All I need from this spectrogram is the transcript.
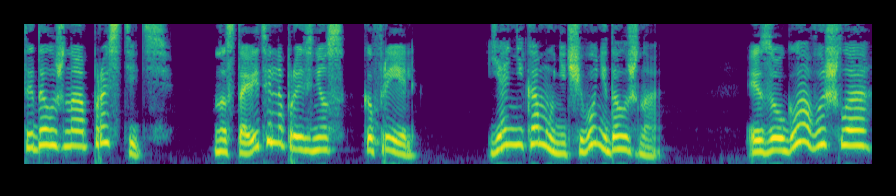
«Ты должна простить», — наставительно произнес Кафриэль. «Я никому ничего не должна». Из-за угла вышла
